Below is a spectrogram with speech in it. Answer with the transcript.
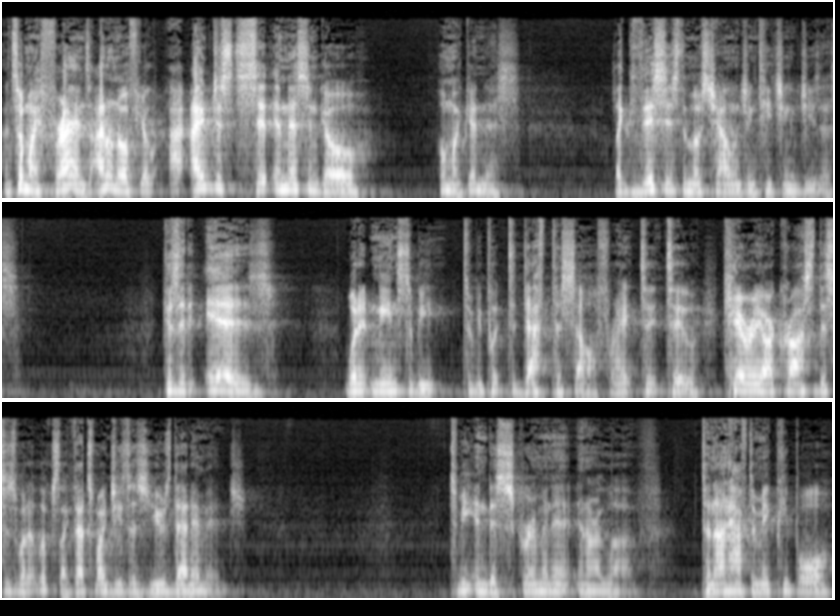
And so, my friends, I don't know if you're, I, I, just sit in this and go, oh my goodness. Like, this is the most challenging teaching of Jesus. Because it is what it means to be, to be put to death to self, right? To, to carry our cross, this is what it looks like. That's why Jesus used that image. To be indiscriminate in our love, to not have to make people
